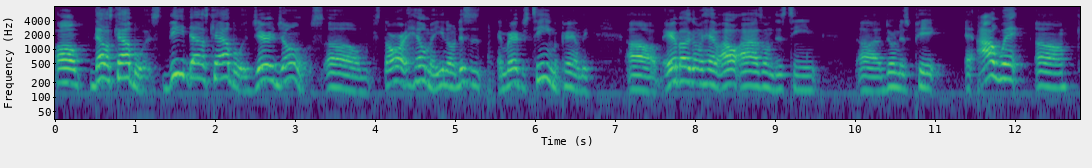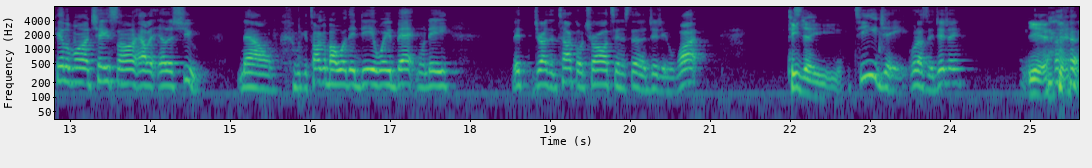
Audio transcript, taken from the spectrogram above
Um, Dallas Cowboys, the Dallas Cowboys, Jerry Jones, um, star helmet. You know, this is America's team apparently. Uh, everybody's gonna have all eyes on this team uh, during this pick, and I went uh, K'Lavon Chaisson out of LSU. Now we can talk about what they did way back when they they drafted Taco Charlton instead of JJ Watt. TJ. TJ, what did I say, JJ? Yeah.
